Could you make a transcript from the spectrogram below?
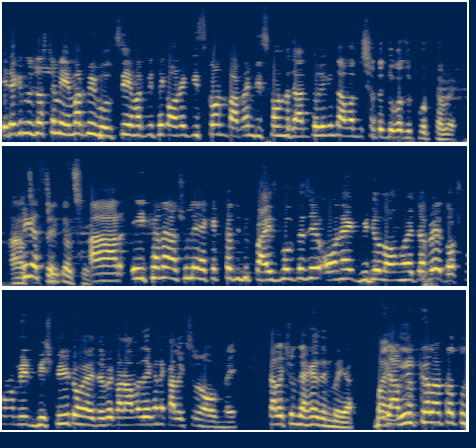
এটা কিন্তু জাস্ট আমি এমআরপি বলছি এমআরপি থেকে অনেক ডিসকাউন্ট পাবেন ডিসকাউন্টটা জানতে হলে কিন্তু আমাদের সাথে যোগাযোগ করতে হবে। ঠিক আচ্ছা, আছে। আর এইখানে আসলে এক একটা যদি প্রাইস বলতে যে অনেক ভিডিও লং হয়ে যাবে দশ পনেরো মিনিট বিশ মিনিটও হয়ে যাবে কারণ আমাদের এখানে কালেকশনের অভাব নাই। কালেকশন দেখা দেন ভাইয়া। এই কালারটা তো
